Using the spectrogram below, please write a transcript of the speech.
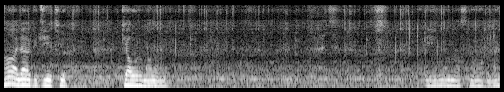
Hala gücü yetiyor. Gavur malının. Evet. Eğim olmasına rağmen.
